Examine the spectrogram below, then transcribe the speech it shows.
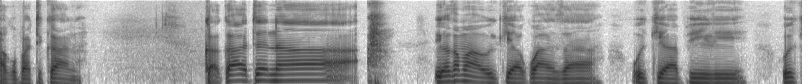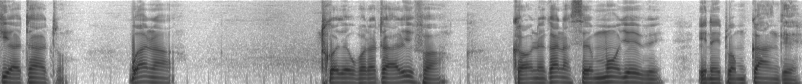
hakupatikana. Kakaa tena ika kama wiki ya kwanza, wiki ya pili, wiki ya tatu, bwana, tukaja kupata taarifa kaonekana sehemu moja hivi inaitwa Mkange,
